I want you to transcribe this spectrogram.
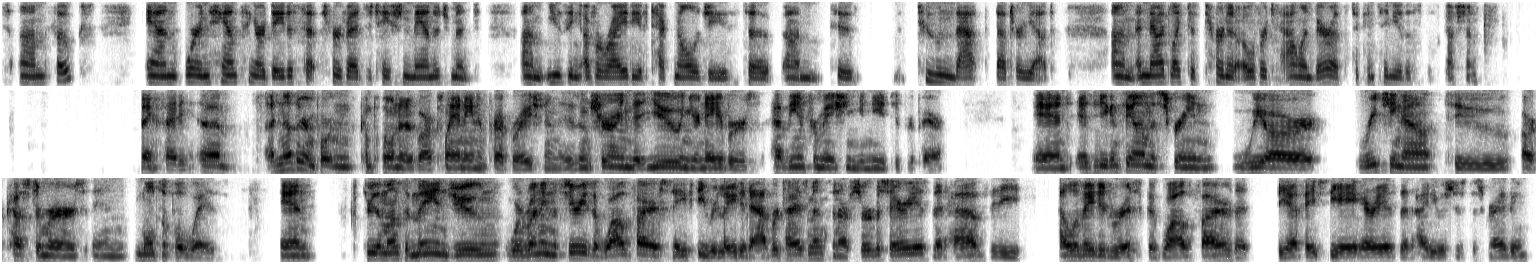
folks. And we're enhancing our data sets for vegetation management um, using a variety of technologies to, um, to tune that better yet. Um, and now I'd like to turn it over to Alan Barrett to continue this discussion. Thanks, Heidi. Um, another important component of our planning and preparation is ensuring that you and your neighbors have the information you need to prepare. And as you can see on the screen, we are reaching out to our customers in multiple ways. And through the month of May and June, we're running a series of wildfire safety related advertisements in our service areas that have the elevated risk of wildfire that the FHCA areas that Heidi was just describing.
